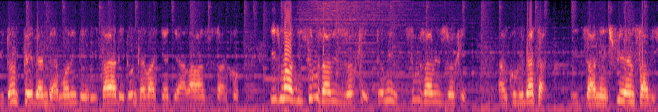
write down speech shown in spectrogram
you don't pay them their money they retire they don't ever get their allowances and co it's not the civil service is okay to me the civil service is okay and could be better it's an experienced service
